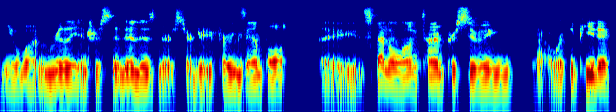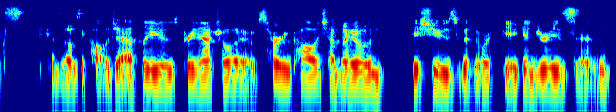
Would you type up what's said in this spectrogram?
you know what I'm really interested in is neurosurgery. For example, I spent a long time pursuing uh, orthopedics because I was a college athlete. It was pretty natural. I was hurt in college, had my own issues with orthopedic injuries, and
